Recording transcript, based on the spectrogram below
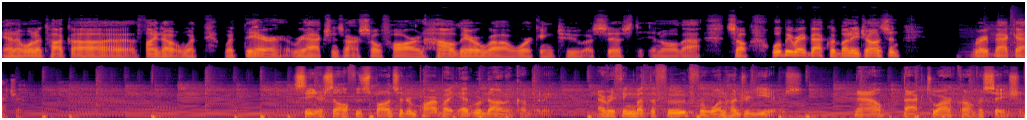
and I want to talk uh, find out what what their reactions are so far and how they're uh, working to assist in all that. So we'll be right back with Bunny Johnson. Right back at you. Seat Yourself is sponsored in part by Edward Don and Company. Everything but the food for 100 years. Now, back to our conversation.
